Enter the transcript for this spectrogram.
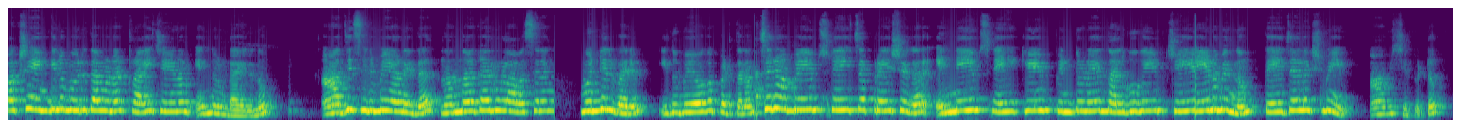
പക്ഷെ എങ്കിലും ഒരു തവണ ട്രൈ ചെയ്യണം എന്നുണ്ടായിരുന്നു. ആദ്യ സിനിമയാണിത്. നന്നാകാനുള്ള അവസരം മുന്നിൽ വരും. ഇത് ഉപയോഗപ്പെടുത്തണം. അച്ഛനും അമ്മയും സ്നേഹിച്ച പ്രേക്ഷകർ എന്നെയും സ്നേഹിക്കുകയും പിന്തുണയും നൽകുകയും ചെയ്യണമെന്നും തേജലക്ഷ്മിയും ആവശ്യപ്പെട്ടു.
